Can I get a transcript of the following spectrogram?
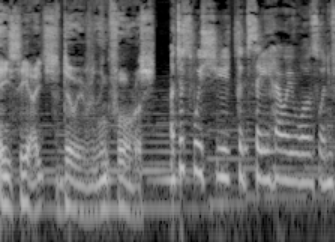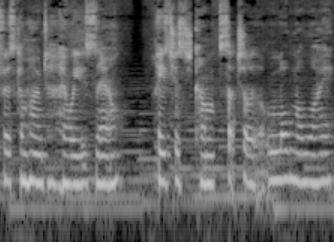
ECH to do everything for us. I just wish you could see how he was when he first came home to how he is now. He's just come such a long, long way.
